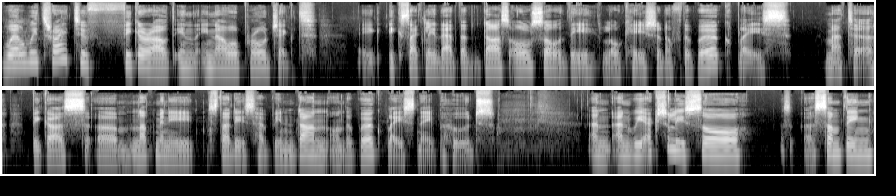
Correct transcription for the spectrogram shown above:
well, we try to figure out in in our project exactly that. That does also the location of the workplace matter because um, not many studies have been done on the workplace neighborhoods. And, and we actually saw something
